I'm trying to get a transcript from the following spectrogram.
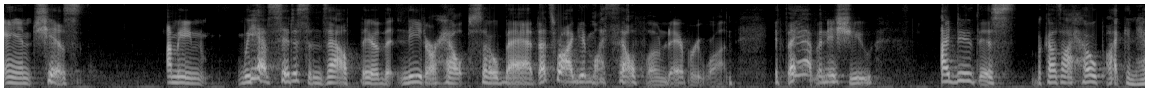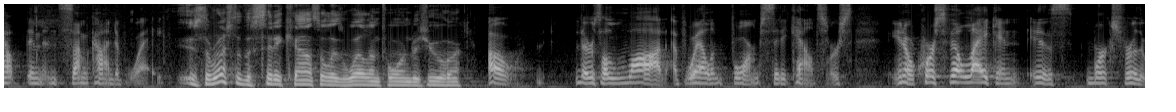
And she has, I mean, we have citizens out there that need our help so bad. That's why I give my cell phone to everyone. If they have an issue, I do this because I hope I can help them in some kind of way. is the rest of the city council as well informed as you are? Oh, there's a lot of well-informed city councilors. You know, of course, Phil Lakin is works for the,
